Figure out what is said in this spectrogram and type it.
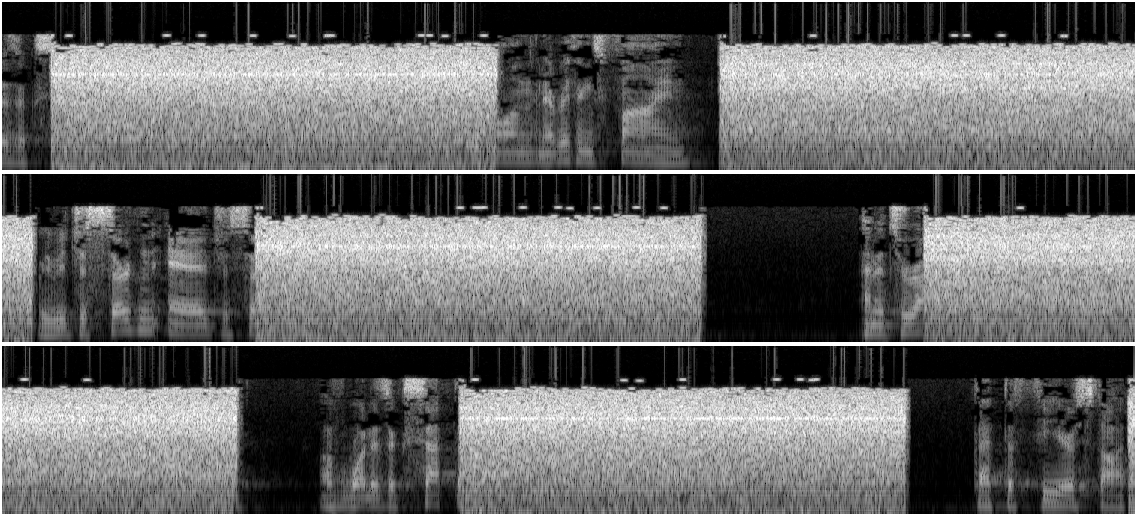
is acceptable. And everything's fine. We reach a certain edge, a certain and it's right of what is acceptable that the fear starts.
